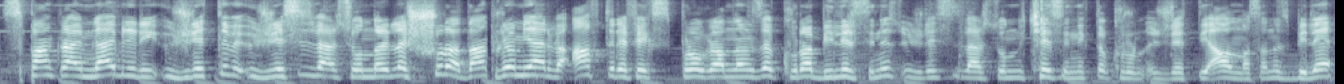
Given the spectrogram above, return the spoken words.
Spankrime Library ücretli ve ücretsiz versiyonlarıyla şuradan Premiere ve After Effects programlarınıza kurabilirsiniz. Ücretsiz versiyonunu kesinlikle kurun. Ücretliyi almasanız bile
